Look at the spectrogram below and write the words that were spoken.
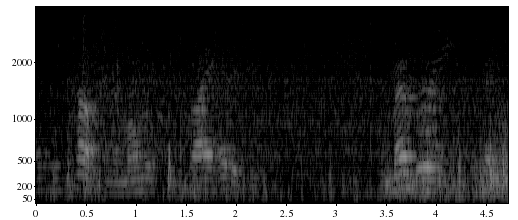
and in the moments you ahead of you. Remember that you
